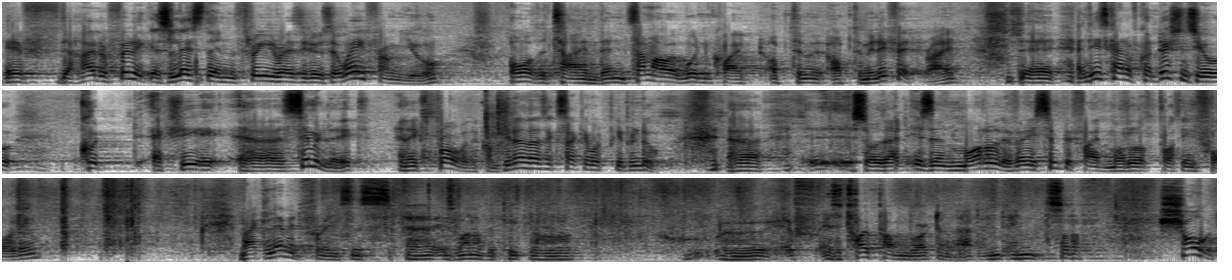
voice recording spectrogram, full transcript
If the hydrophilic is less than three residues away from you all the time, then somehow it wouldn't quite optim optimally fit, right? Uh, and these kind of conditions you could actually uh, simulate and explore with a computer, and that's exactly what people do. Uh, so that is a model, a very simplified model of protein folding. Mike Levitt, for instance, uh, is one of the people who, who, as a toy problem, worked on that and, and, sort of showed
